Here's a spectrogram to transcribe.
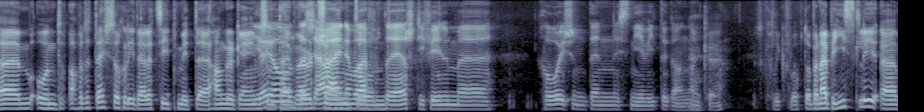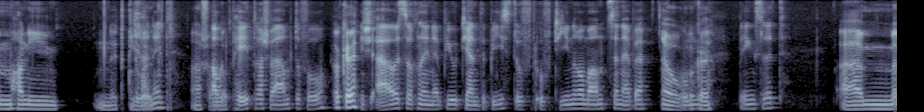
Ähm, und, aber das ist so ein bisschen in dieser Zeit mit äh, Hunger Games Ja, ja, und und das ist auch Divergent. einer, wo einfach der erste Film äh, gekommen ist und dann ist es nie weitergegangen. Okay, das ist ein bisschen gefloppt. Aber nein, Beastly ähm, habe ich nicht Ich geschaut. auch nicht. Ah. Aber Petra schwärmt davon. Okay. Ist auch so ein kleiner Beauty and the Beast auf, auf Teen-Romanzen eben. Oh, okay. Dingselt. Ähm,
